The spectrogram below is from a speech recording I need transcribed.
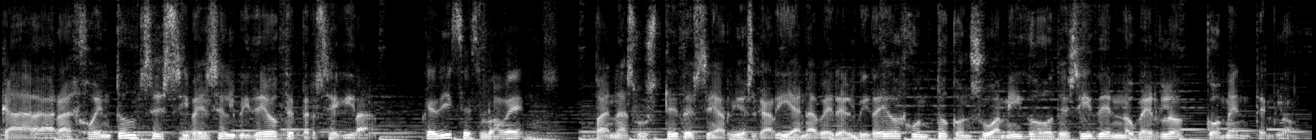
Carajo entonces si ves el video te perseguirá. ¿Qué dices lo vemos? Panas ustedes se arriesgarían a ver el video junto con su amigo o deciden no verlo, coméntenlo.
